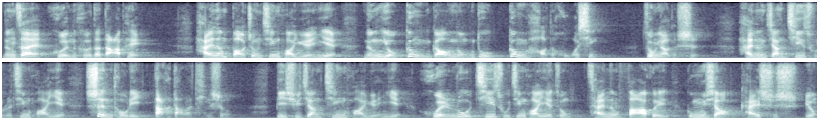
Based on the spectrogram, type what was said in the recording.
能在混合的搭配，还能保证精华原液能有更高浓度、更好的活性。重要的是，还能将基础的精华液渗透力大大的提升。必须将精华原液混入基础精华液中，才能发挥功效，开始使用。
